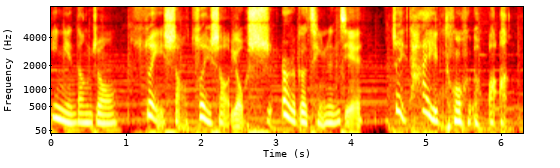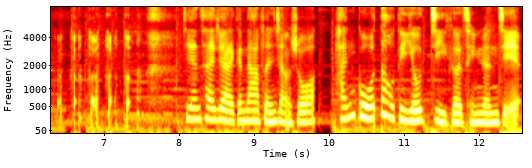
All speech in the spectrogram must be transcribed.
一年当中最少最少有十二个情人节，这也太多了吧！今天菜就来跟大家分享说，韩国到底有几个情人节？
